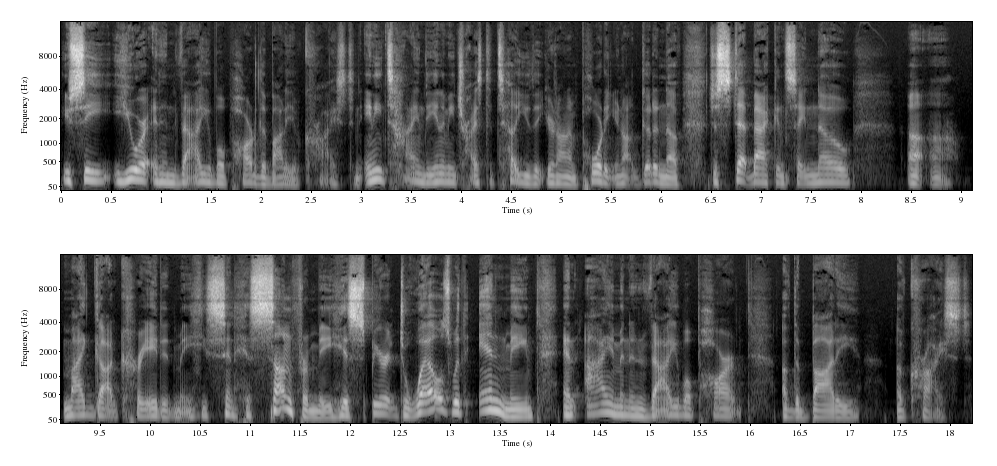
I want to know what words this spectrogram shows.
You see, you are an invaluable part of the body of Christ. And anytime the enemy tries to tell you that you're not important, you're not good enough, just step back and say, No, uh uh-uh. uh My God created me. He sent His Son for me. His Spirit dwells within me, and I am an invaluable part of the body of Christ.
